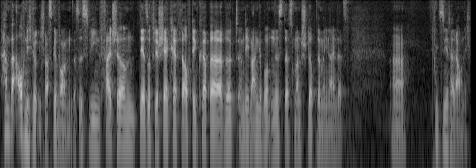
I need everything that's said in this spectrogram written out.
haben wir auch nicht wirklich was gewonnen. Das ist wie ein Fallschirm, der so viele Scherkräfte auf den Körper wirkt, an dem angebunden ist, dass man stirbt, wenn man ihn einsetzt. Äh, funktioniert halt auch nicht.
